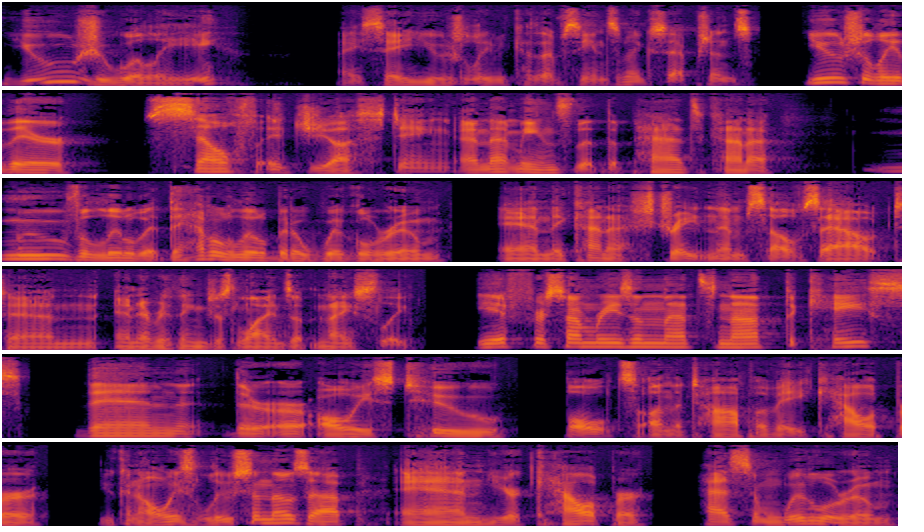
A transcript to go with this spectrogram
usually, I say usually because I've seen some exceptions, usually they're self adjusting, and that means that the pads kind of move a little bit. They have a little bit of wiggle room and they kind of straighten themselves out and, and everything just lines up nicely. If for some reason that's not the case, then there are always two bolts on the top of a caliper. You can always loosen those up, and your caliper has some wiggle room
